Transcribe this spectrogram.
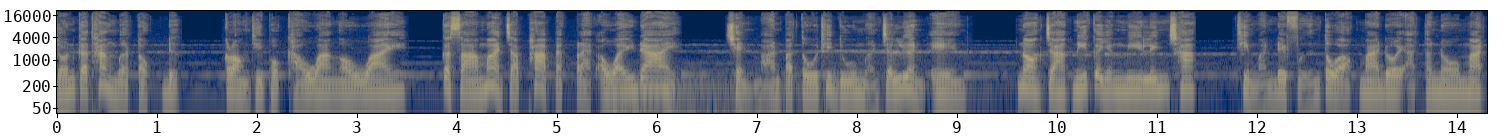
จนกระทั่งเมื่อตกดึก กล้องที่พวกเขาวางเอาไว้ ก็สามารถจับภาพแปลกๆเอาไว้ได้ เช่นบานประตูที่ดูเหมือนจะเลื่อนเอง นอกจากนี้ก็ยังมีลิ้นชักที่มันได้ฝืนตัวออกมาโดยอัตโนมัติ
